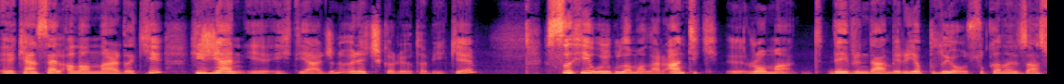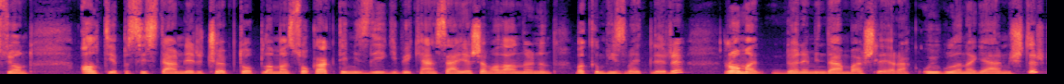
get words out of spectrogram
e, kentsel alanlardaki hijyen e, ihtiyacını öne çıkarıyor tabii ki. Sıhhi uygulamalar antik Roma devrinden beri yapılıyor. Su kanalizasyon altyapı sistemleri, çöp toplama, sokak temizliği gibi kentsel yaşam alanlarının bakım hizmetleri Roma döneminden başlayarak uygulana gelmiştir.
